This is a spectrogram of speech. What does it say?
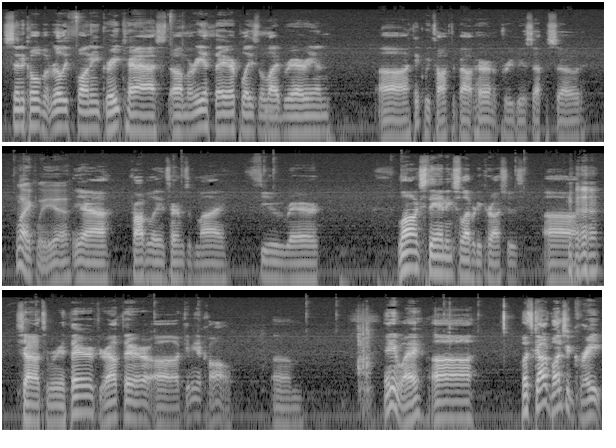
cynical but really funny. Great cast. Uh, Maria Thayer plays the librarian. Uh, I think we talked about her in a previous episode. Likely, yeah. Yeah, probably in terms of my few rare, long-standing celebrity crushes. Uh, shout out to Maria Thayer if you're out there. Uh, give me a call. Um, anyway, uh, but it's got a bunch of great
